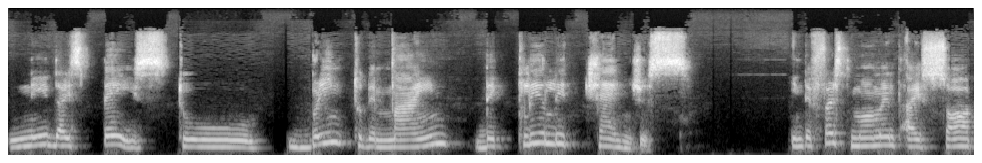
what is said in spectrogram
need a space to bring to the mind the clearly changes in the first moment i saw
